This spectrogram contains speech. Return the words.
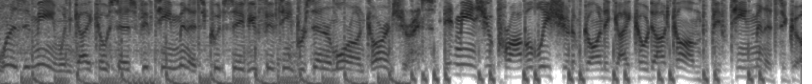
What does it mean when Geico says 15 minutes could save you 15% or more on car insurance? It means you probably should have gone to geico.com 15 minutes ago.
